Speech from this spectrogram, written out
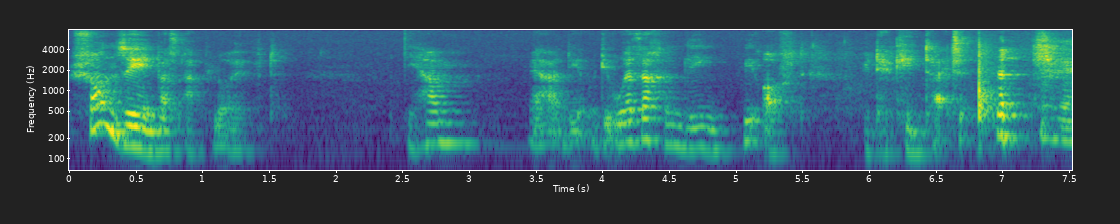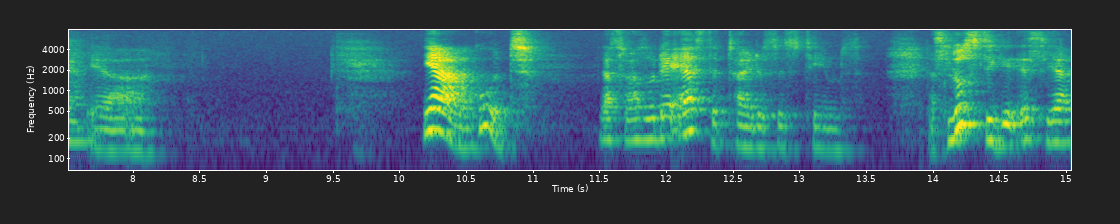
schon sehen, was abläuft. Die haben, ja, die, die Ursachen liegen, wie oft, in der Kindheit. Okay. ja. Ja, gut. Das war so der erste Teil des Systems. Das Lustige ist ja,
